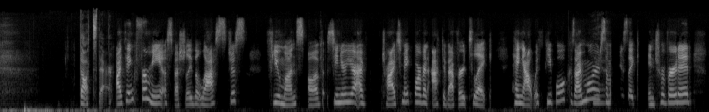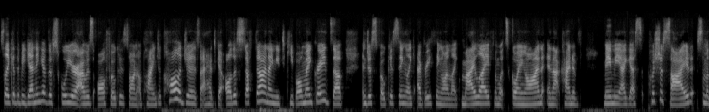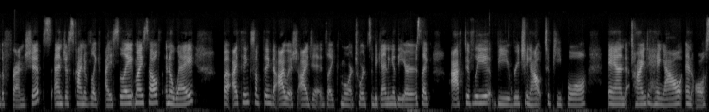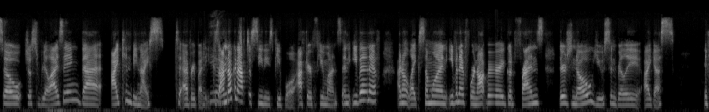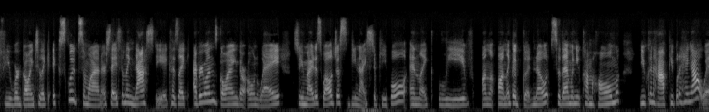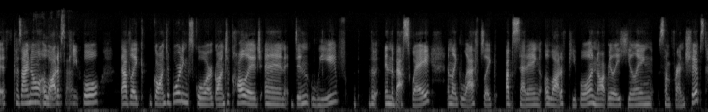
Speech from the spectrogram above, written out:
Thoughts there? I think for me, especially the last just few months of senior year, I've tried to make more of an active effort to like hang out with people because I'm more yeah. someone like introverted. So like at the beginning of the school year, I was all focused on applying to colleges. I had to get all this stuff done. I need to keep all my grades up and just focusing like everything on like my life and what's going on. And that kind of made me, I guess, push aside some of the friendships and just kind of like isolate myself in a way but I think something that I wish I did like more towards the beginning of the year is like actively be reaching out to people and trying to hang out and also just realizing that I can be nice to everybody because yeah. I'm not going to have to see these people after a few months. And even if I don't like someone, even if we're not very good friends, there's no use in really, I guess, if you were going to like exclude someone or say something nasty because like everyone's going their own way so you might as well just be nice to people and like leave on on like a good note so then when you come home you can have people to hang out with because i know 100%. a lot of people that have like gone to boarding school or gone to college and didn't leave the in the best way and like left like upsetting a lot of people and not really healing some friendships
